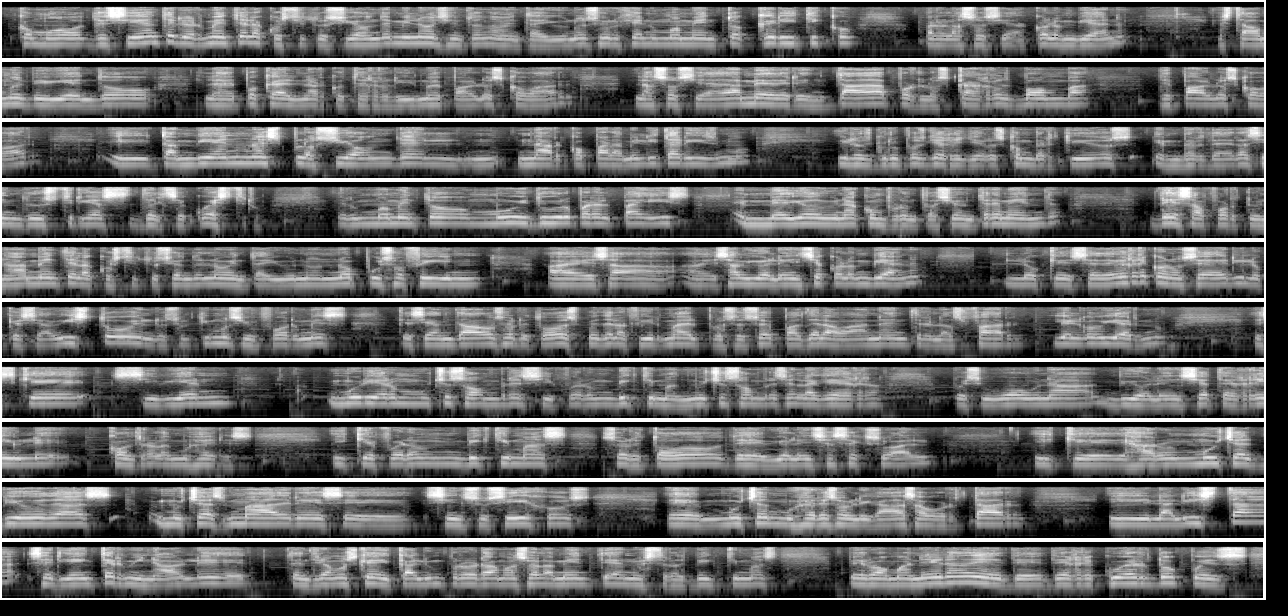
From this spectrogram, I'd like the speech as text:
Como decía anteriormente, la constitución de 1991 surge en un momento crítico para la sociedad colombiana Estábamos viviendo la época del narcoterrorismo de Pablo Escobar, la sociedad amedrentada por los carros bomba de Pablo Escobar y también una explosión del narcoparamilitarismo y los grupos guerrilleros convertidos en verdaderas industrias del secuestro. Era un momento muy duro para el país en medio de una confrontación tremenda. Desafortunadamente la constitución del 91 no puso fin a esa, a esa violencia colombiana. Lo que se debe reconocer y lo que se ha visto en los últimos informes que se han dado, sobre todo después de la firma del proceso de paz de La Habana entre las FARC y el gobierno, es que si bien murieron muchos hombres y fueron víctimas muchos hombres en la guerra, pues hubo una violencia terrible contra las mujeres y que fueron víctimas sobre todo de violencia sexual, y que dejaron muchas viudas, muchas madres eh, sin sus hijos, eh, muchas mujeres obligadas a abortar y la lista sería interminable, tendríamos que dedicarle un programa solamente a nuestras víctimas, pero a manera de, de, recuerdo, pues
